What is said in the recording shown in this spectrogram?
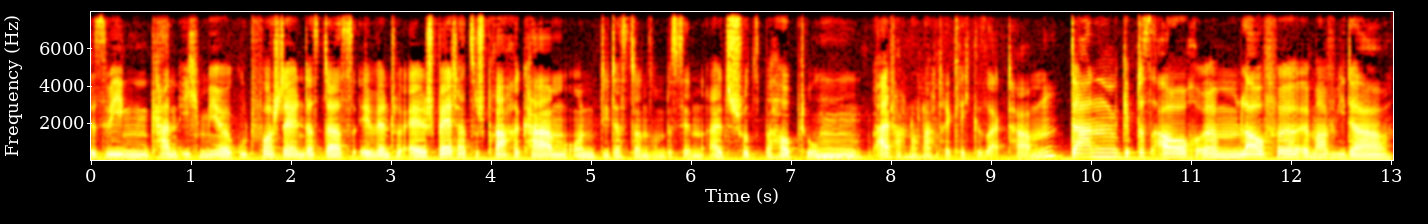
Deswegen kann ich mir gut vorstellen, dass das eventuell später zur Sprache kam und die das dann so ein bisschen als Schutzbehauptung einfach noch nachträglich gesagt haben. Dann gibt es auch im Laufe immer wieder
